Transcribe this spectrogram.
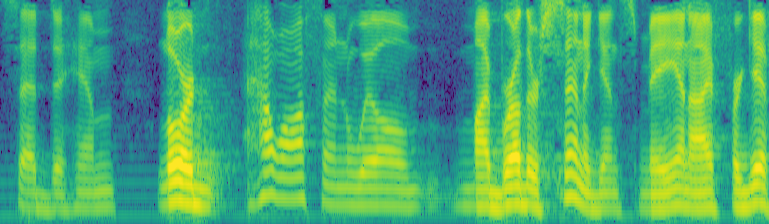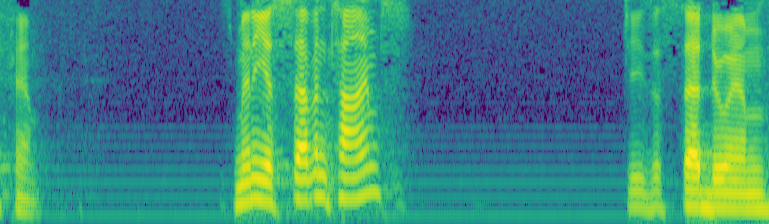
said to him, Lord, how often will my brother sin against me and I forgive him? As many as seven times? Jesus said to him,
